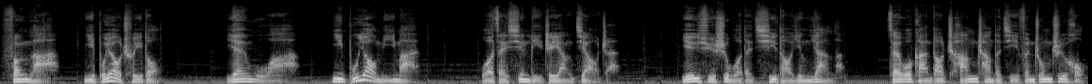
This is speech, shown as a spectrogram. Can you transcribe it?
风啊，你不要吹动；烟雾啊，你不要弥漫。我在心里这样叫着。也许是我的祈祷应验了，在我感到长长的几分钟之后，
